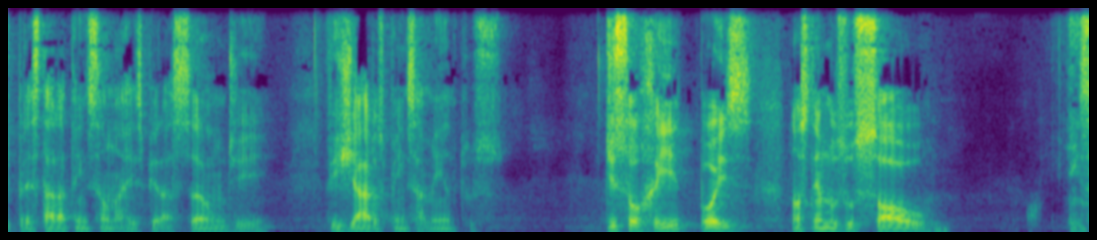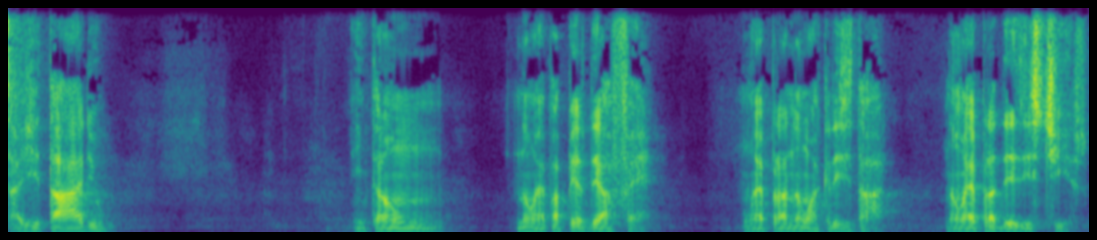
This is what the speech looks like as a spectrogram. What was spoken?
de prestar atenção na respiração, de vigiar os pensamentos, de sorrir, pois nós temos o Sol em Sagitário. Então, não é para perder a fé, não é para não acreditar, não é para desistir.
